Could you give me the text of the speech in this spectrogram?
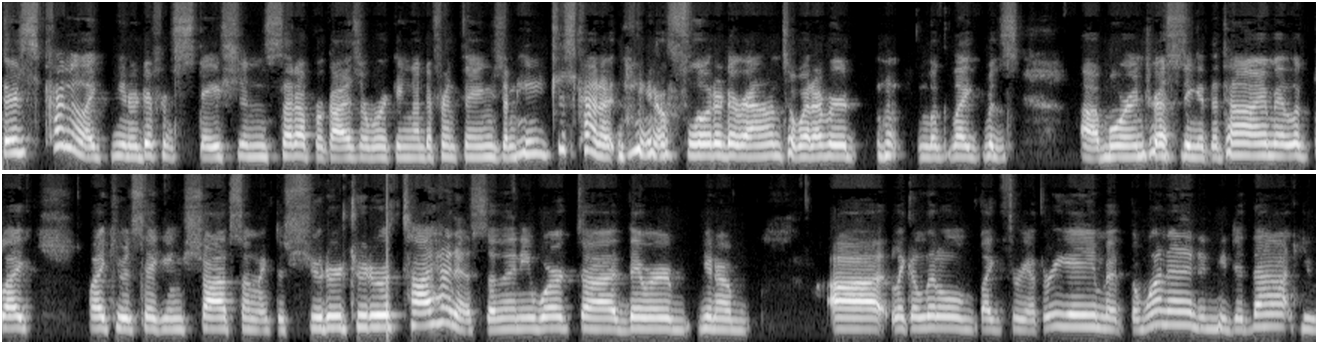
there's kind of like you know different stations set up where guys are working on different things, and he just kind of you know floated around to whatever looked like was uh, more interesting at the time. It looked like like he was taking shots on like the shooter tutor with Ty Hennes, and then he worked. Uh, they were you know uh, like a little like three on three game at the one end, and he did that. He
